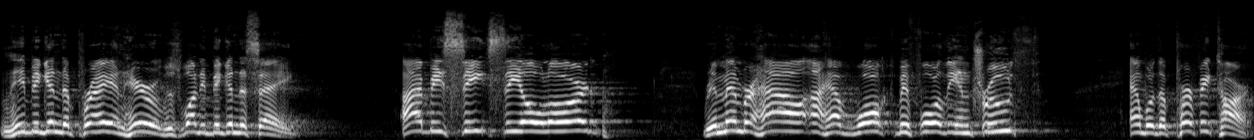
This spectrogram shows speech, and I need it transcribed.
And he began to pray, and here was what he began to say I beseech thee, O Lord, remember how I have walked before thee in truth and with a perfect heart.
